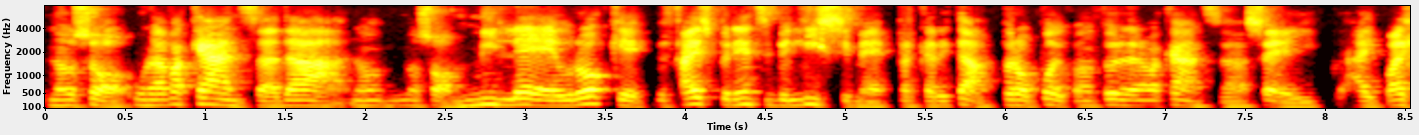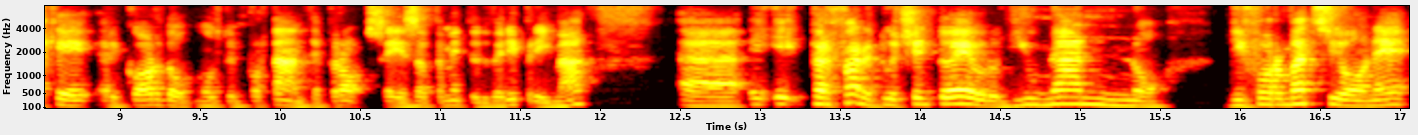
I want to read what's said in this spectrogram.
non lo so, una vacanza da, non, non, so, 1000 euro, che fa esperienze bellissime, per carità, però poi quando torni dalla vacanza sei, hai qualche ricordo molto importante, però sei esattamente dove eri prima, eh, e, e, per fare 200 euro di un anno di formazione,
